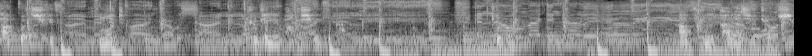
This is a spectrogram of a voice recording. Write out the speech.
바꿔치기든 뭐든 그게 내 방식이니까. 그건 앞으로 달라질 게 없어.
